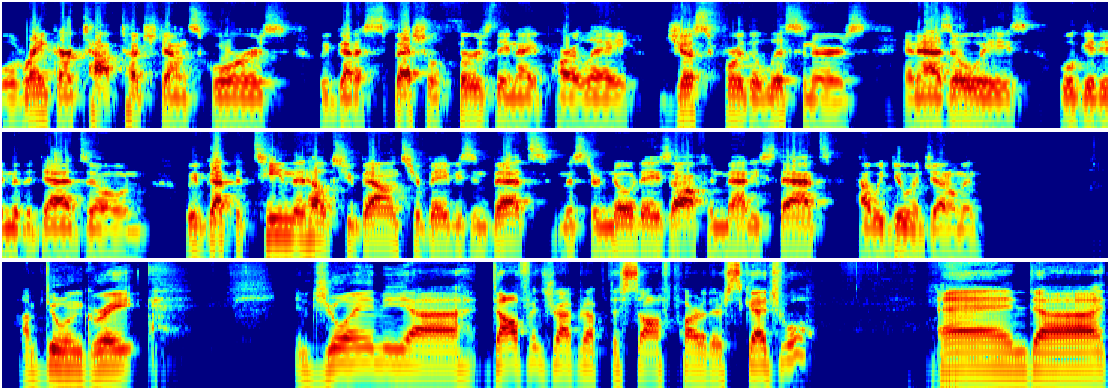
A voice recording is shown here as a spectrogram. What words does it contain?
We'll rank our top touchdown scorers. We've got a special Thursday night parlay just for the listeners. And as always, we'll get into the dad zone. We've got the team that helps you balance your babies and bets, Mr. No Days Off and Maddie Stats. How we doing, gentlemen? I'm doing great. Enjoying the uh, Dolphins wrapping up the soft part of their schedule. And uh,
